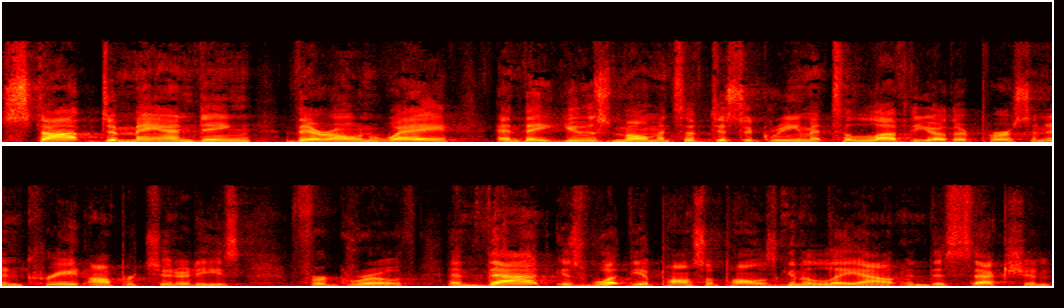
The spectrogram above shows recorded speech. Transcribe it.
stop demanding their own way and they use moments of disagreement to love the other person and create opportunities for growth. And that is what the Apostle Paul is going to lay out in this section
